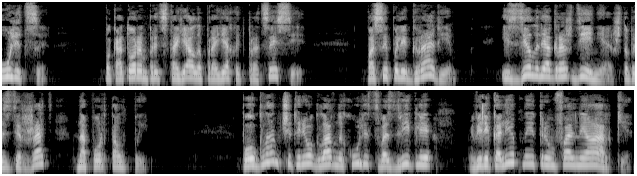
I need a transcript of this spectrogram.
Улицы, по которым предстояло проехать процессии, посыпали гравием и сделали ограждение, чтобы сдержать напор толпы. По углам четырех главных улиц воздвигли великолепные триумфальные арки,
